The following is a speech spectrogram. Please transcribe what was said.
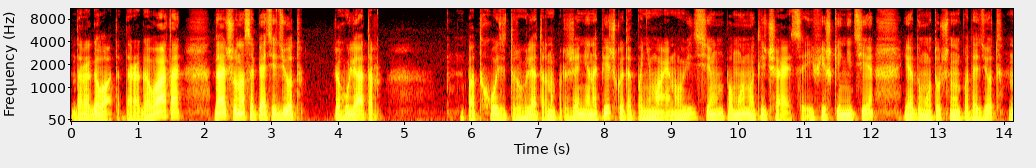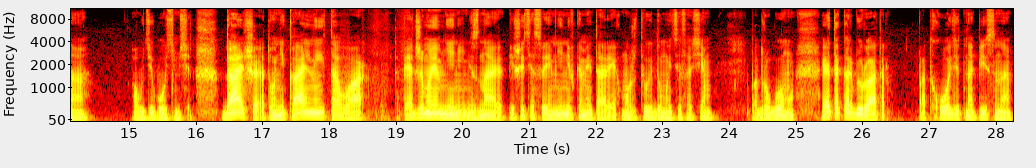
дороговато. Дороговато. Дальше у нас опять идет регулятор. Подходит регулятор напряжения на печку, я так понимаю. Но видите, он, по-моему, отличается. И фишки не те. Я думаю, точно он подойдет на Audi 80. Дальше, это уникальный товар. Опять же, мое мнение, не знаю, пишите свои мнения в комментариях, может вы думаете совсем по-другому. Это карбюратор, подходит, написано,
